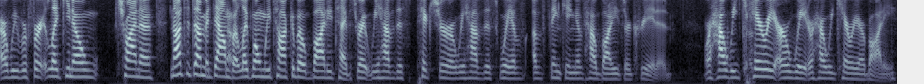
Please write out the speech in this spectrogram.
are we referring like you know trying to not to dumb it down, yes. but like when we talk about body types, right? We have this picture or we have this way of, of thinking of how bodies are created or how we carry our weight or how we carry our body.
